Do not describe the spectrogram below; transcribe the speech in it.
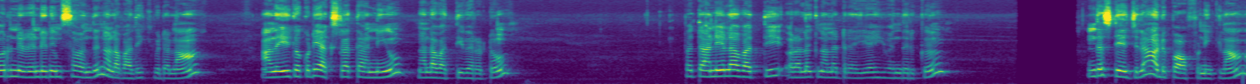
ஒரு ரெண்டு நிமிஷம் வந்து நல்லா வதக்கி விடலாம். அந்த இருக்கக்கூடிய எக்ஸ்ட்ரா தண்ணியும் நல்லா வற்றி வரட்டும். இப்போ தண்ணியெல்லாம் வற்றி ஓரளவுக்கு நல்லா ட்ரை ஆகி வந்திருக்கு. இந்த ஸ்டேஜில் அடுப்பு ஆஃப் பண்ணிக்கலாம்.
